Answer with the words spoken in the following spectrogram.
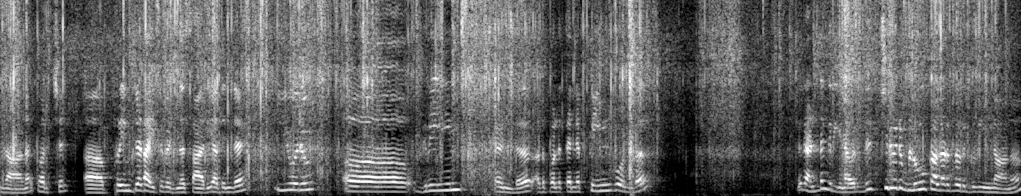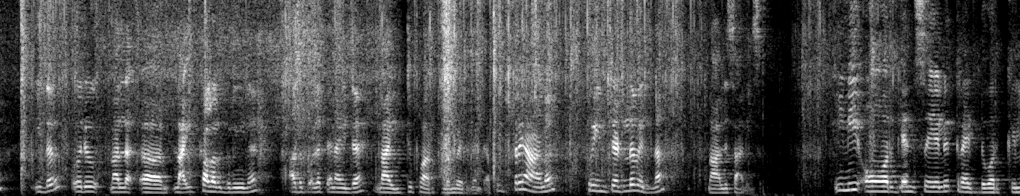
ഇതാണ് കുറച്ച് പ്രിന്റഡ് ആയിട്ട് വരുന്ന സാരി. അതിന്റെ ഈ ഒരു ഗ്രീൻ ഉണ്ട്. അതുപോലെ തന്നെ പിങ്ക് ഉണ്ട്. ഇത് രണ്ടും ഗ്രീനാണ് ഇത് ഇച്ചിരി ഒരു ബ്ലൂ കളറിന്റെ ഒരു ഗ്രീനാണ് ഇത് ഒരു നല്ല ലൈറ്റ് കളർ ഗ്രീന് അതുപോലെ തന്നെ അതിന്റെ ലൈറ്റ് പർപ്പിളും വരുന്നുണ്ട്. അപ്പോൾ ഇത്രയാണ് പ്രിന്റഡിൽ വരുന്ന നാല് സാരീസ്. ഇനി ഓർഗൻസയിൽ ത്രെഡ് വർക്കിൽ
